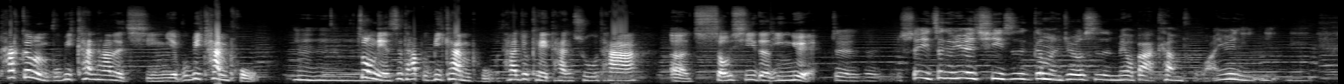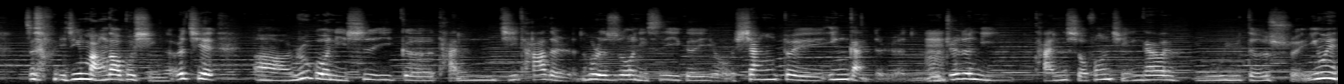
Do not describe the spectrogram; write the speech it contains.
他根本不必看他的琴，也不必看谱，嗯嗯，重点是他不必看谱，他就可以弹出他。呃，熟悉的音乐，对对，所以这个乐器是根本就是没有办法看谱啊，因为你你你这已经忙到不行了，而且呃，如果你是一个弹吉他的人，或者是说你是一个有相对音感的人，嗯、我觉得你弹手风琴应该会如鱼得水，因为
